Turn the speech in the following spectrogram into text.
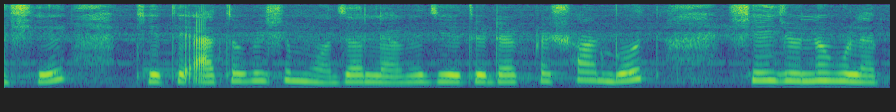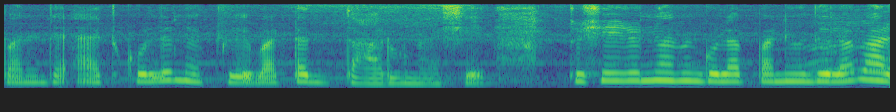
আসে, খেতে এত বেশি মজার লাগে, যেহেতু এটা একটা শরবত, সেই জন্য গোলাপ পানিটা অ্যাড করলে না ফ্লেভারটা দারুণ আসে। তো সেই জন্য আমি গোলাপ পানিও দিলাম, আর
